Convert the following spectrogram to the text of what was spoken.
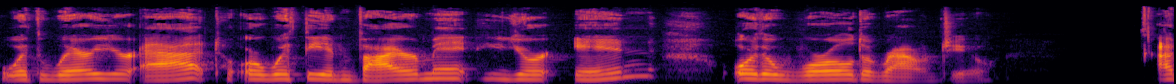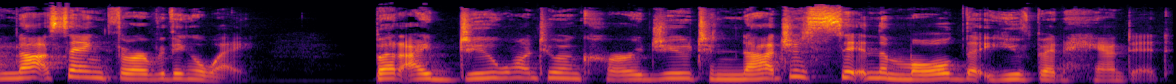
with where you're at or with the environment you're in or the world around you. I'm not saying throw everything away, but I do want to encourage you to not just sit in the mold that you've been handed,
